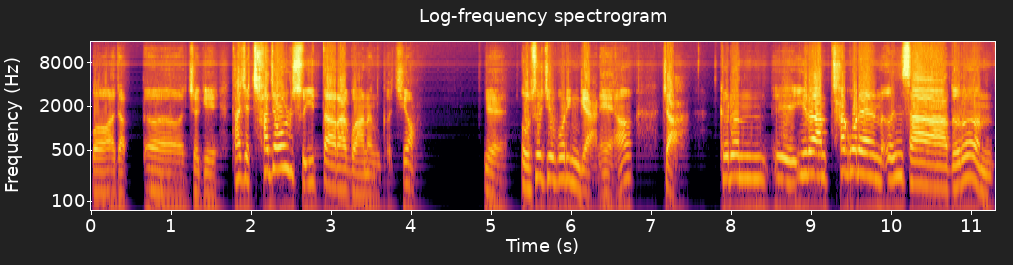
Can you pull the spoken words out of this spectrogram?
뭐, 어, 저기, 다시 찾아올 수 있다라고 하는 거죠. 예, 없어져 버린 게 아니에요. 자, 그런, 이러한 탁월한 은사들은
